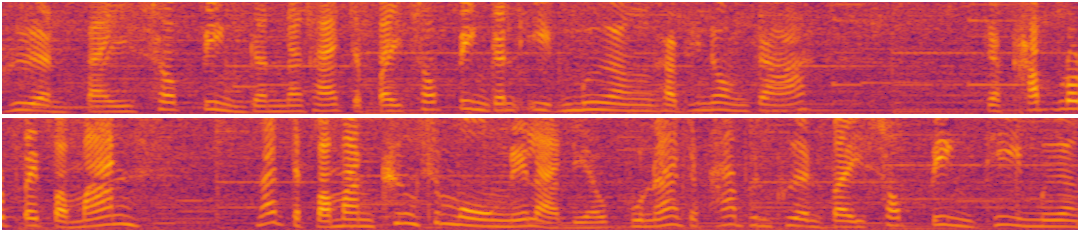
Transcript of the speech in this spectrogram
เพื่อนๆ ไปช้อปปิ้งกันนะคะ จะไปช้อปปิ้งกันอีกเมืองค่ะพี่น้องจ้าจะขับรถไปประมาณ น่าจะประมาณครึ่งชั่วโมงนี่แหละเดี๋ยวปูน่าจะพาเพื่อนๆ ไปช้อปปิ้งที่เมือง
